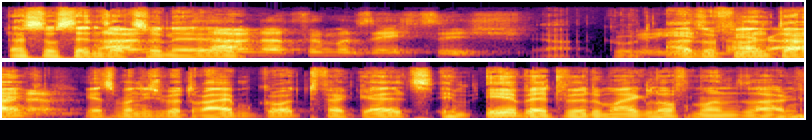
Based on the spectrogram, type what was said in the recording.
Das ist doch sensationell. 365. Ja, gut. Also vielen Tag Dank. Eine. Jetzt mal nicht übertreiben. Gott vergelt's im Ehebett, würde Michael Hoffmann sagen.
